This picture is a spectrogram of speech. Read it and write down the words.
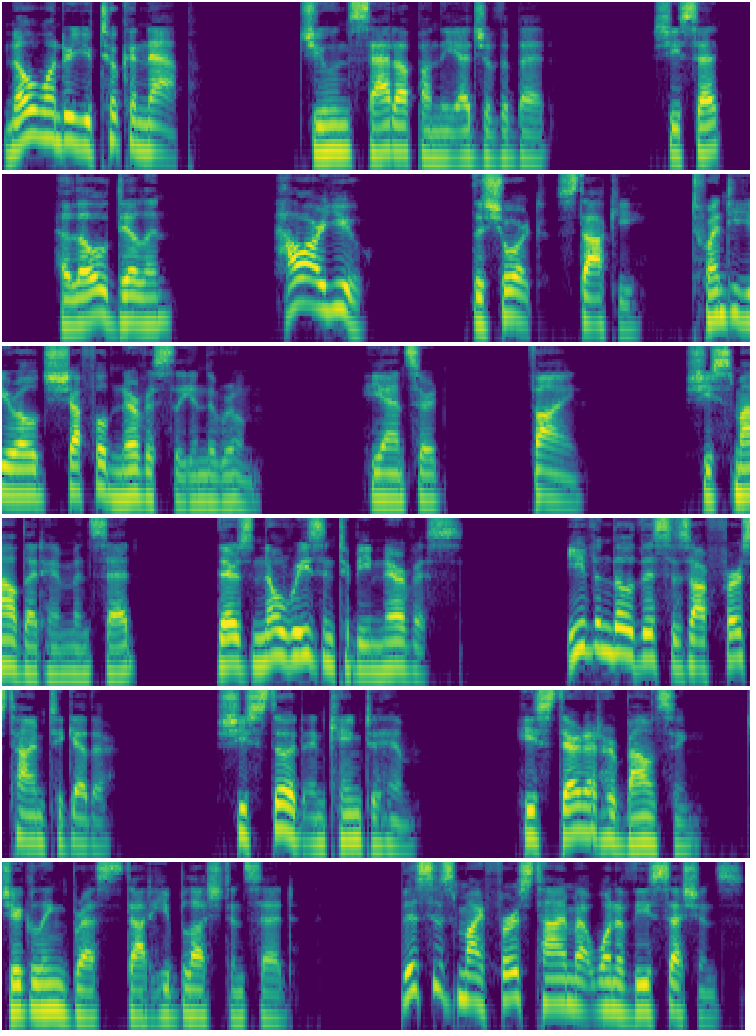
No wonder you took a nap. June sat up on the edge of the bed. She said, Hello, Dylan. How are you? The short, stocky, twenty year old shuffled nervously in the room. He answered, Fine. She smiled at him and said, There's no reason to be nervous. Even though this is our first time together. She stood and came to him. He stared at her bouncing, jiggling breasts. He blushed and said, This is my first time at one of these sessions.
